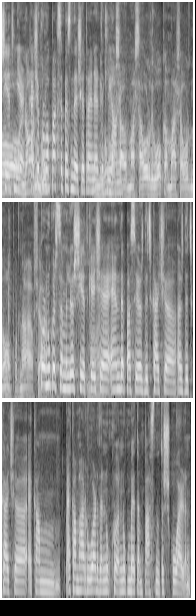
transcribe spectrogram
shihet mirë. Ka që për më pak se 5 ndeshje trajner tek más, Lioni. más sabor de boca, más sabor no, por nada. O sea, Por nuk është se më lë shihet keqe ende pasi është diçka që është diçka që e kam e kam harruar dhe nuk nuk mbetëm pas në të shkuarën.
